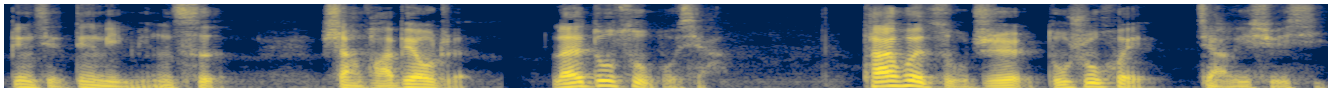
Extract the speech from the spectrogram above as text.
并且订立名次、赏罚标准，来督促部下。他还会组织读书会，奖励学习。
